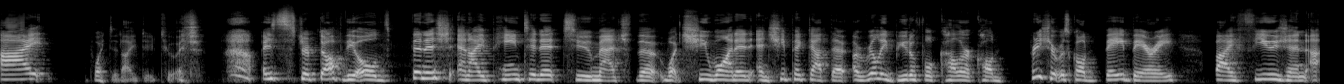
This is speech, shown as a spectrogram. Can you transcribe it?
I what did I do to it? I stripped off the old finish and I painted it to match the what she wanted and she picked out the a really beautiful color called pretty sure it was called Bayberry by Fusion. I,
